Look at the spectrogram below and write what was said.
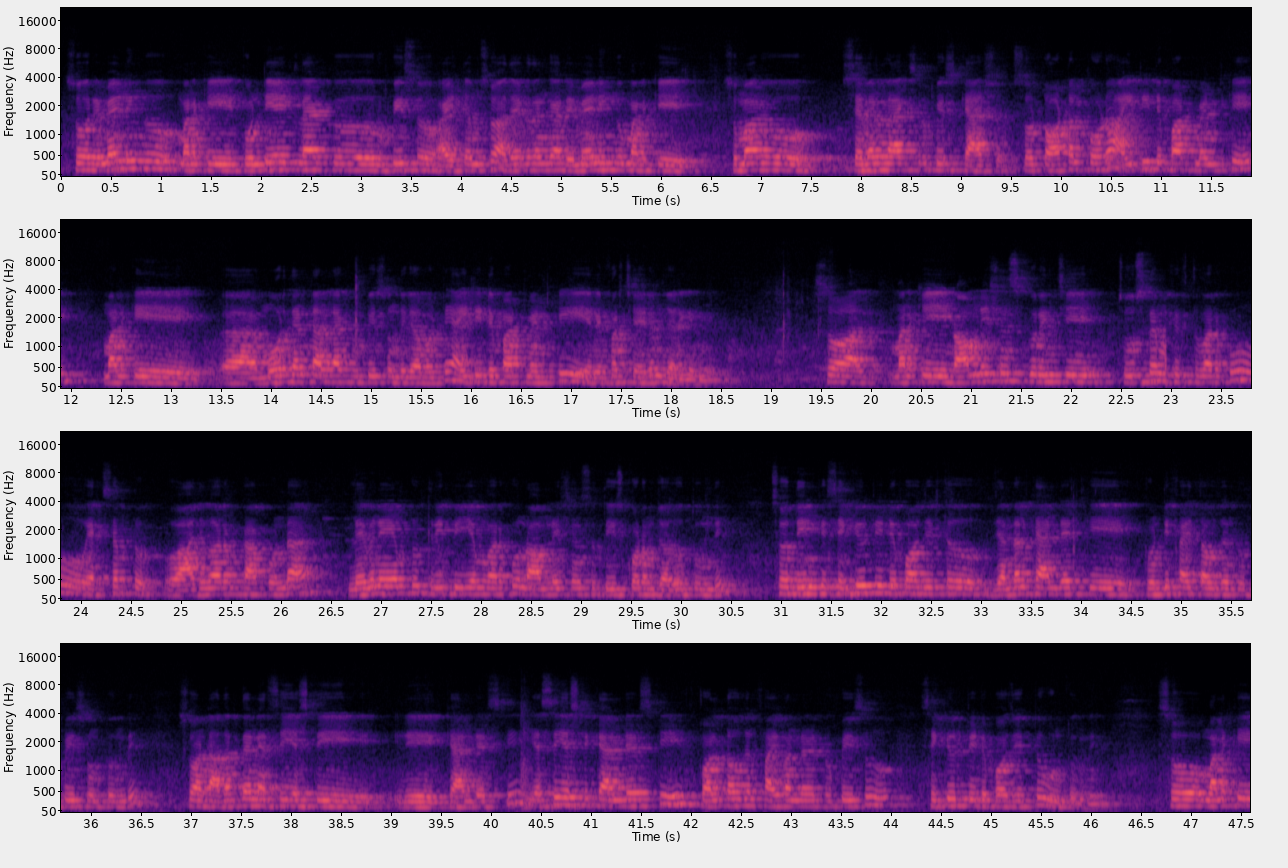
సో రిమైనింగ్ మనకి twenty eight lakh rupees items అదేవిధంగా రిమైనింగ్ మనకి సుమారు seven lakhs rupees cash so total కూడా ఐటీ డిపార్ట్మెంట్కి మనకి more than ten lakh rupees ఉంది కాబట్టి ఐటీ డిపార్ట్మెంట్కి రిఫర్ చేయడం జరిగింది. సో మనకి నామినేషన్స్ గురించి చూస్తే ఫిఫ్త్ వరకు ఎక్సెప్ట్ ఆదివారం కాకుండా eleven AM to three PM వరకు నామినేషన్స్ తీసుకోవడం జరుగుతుంది. సో దీనికి సెక్యూరిటీ డిపాజిట్ జనరల్ క్యాండిడేట్కి ట్వంటీ ఫైవ్ థౌజండ్ రూపీస్ ఉంటుంది. సో అంటే అదర్ దెన్ ఎస్సీ ఎస్టీ ఇది క్యాండిడేట్స్కి ఎస్సీ ఎస్టీ క్యాండిడేట్స్కి twelve thousand five hundred rupees security deposit ఉంటుంది. సో మనకి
